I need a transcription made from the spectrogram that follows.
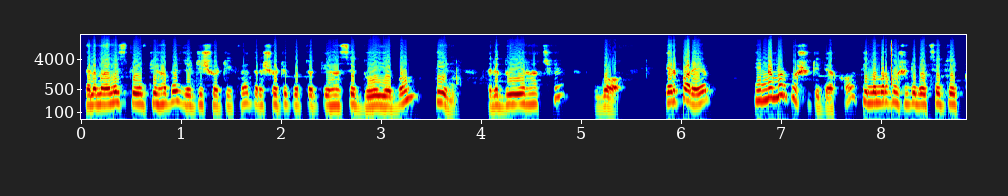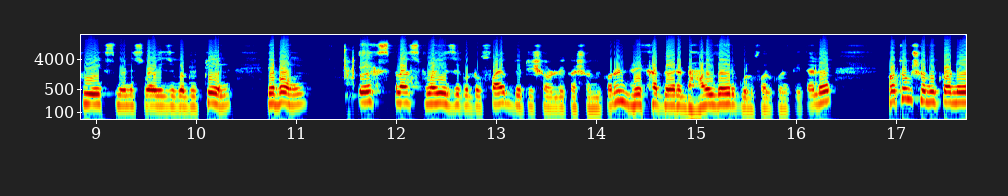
তাহলে মাইনাস টোয়েন্টি হবে, যেটি সঠিক নয়, তাহলে সঠিক উত্তরটি হচ্ছে দুই এবং তিন, তাহলে দুই এর হচ্ছে গ। এরপরে তিন নম্বর প্রশ্নটি দেখো। তিন নম্বর প্রশ্নটি বলছে যে two x minus y is to ten এবং x plus y is to five দুটি সরলরেখা সমীকরণ রেখা দ্বয়ের ঢাল দ্বয়ের গুণফল কোনটি? তাহলে প্রথম সমীকরণে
